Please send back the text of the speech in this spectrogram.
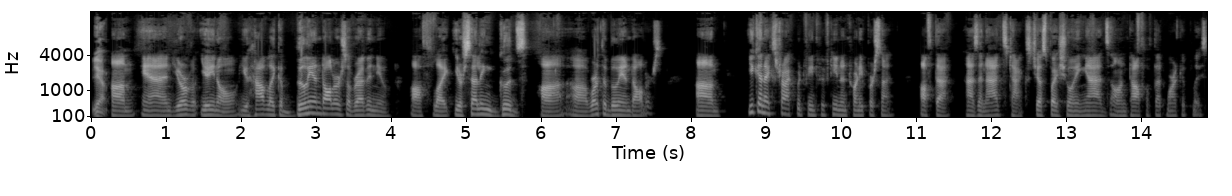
yeah, um, and you're you, know you have like a billion dollars of revenue of like you're selling goods uh, uh, worth a billion dollars, um, you can extract between 15 and 20 percent of that as an ads tax just by showing ads on top of that marketplace.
